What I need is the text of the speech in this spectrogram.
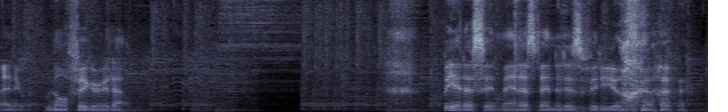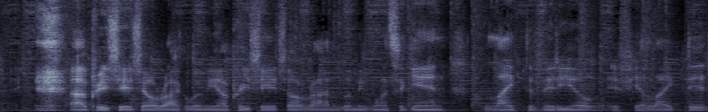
Anyway, we're gonna figure it out. But yeah, that's it, man. That's the end of this video. I appreciate y'all rocking with me. I appreciate y'all riding with me once again. Like the video if you liked it,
